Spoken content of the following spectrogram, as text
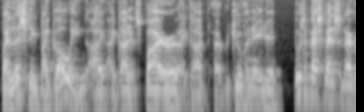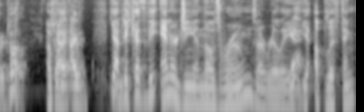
by listening, by going, I, I got inspired, I got uh, rejuvenated. It was the best medicine I ever took. So Okay. I, I yeah, because the energy in those rooms are really Yeah. yeah, uplifting,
